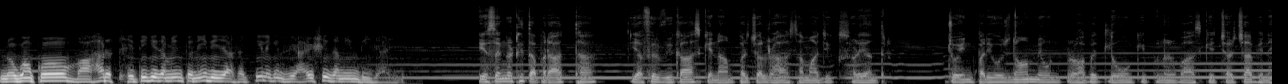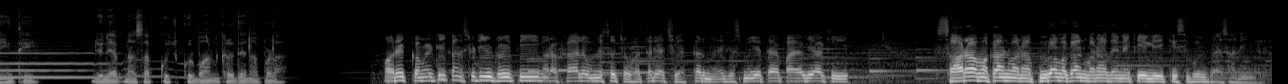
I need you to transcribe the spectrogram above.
लोगों को बाहर खेती की ज़मीन तो नहीं दी जा सकती, लेकिन रिहायशी ज़मीन दी जाएगी। ये संगठित अपराध था, या फिर विकास के नाम पर चल रहा सामाजिक षडयंत्र, जो इन परियोजनाओं में उन प्रभावित लोगों की पुनर्वास की चर्चा भी नहीं थी, जिन्हें अपना सब कुछ कुर्बान कर देना पड़ा। और एक कमेटी कंस्टिट्यूट हुई थी, मेरा ख्याल है उन्नीस सौ चौहत्तर या छिहत्तर में, जिसमें यह तय पाया गया कि सारा मकान बना, पूरा मकान बना देने के लिए किसी को भी पैसा नहीं मिला।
